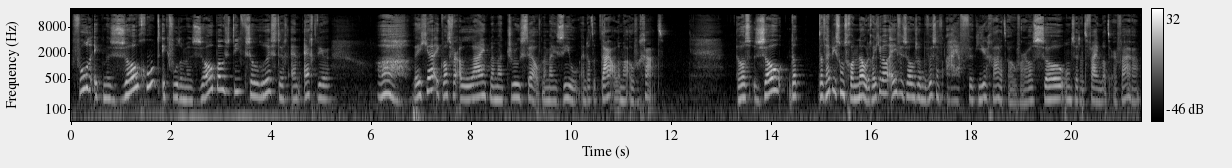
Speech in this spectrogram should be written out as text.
voelde ik me zo goed. Ik voelde me zo positief, zo rustig en echt weer. Oh, weet je, ik was weer aligned met mijn true self, met mijn ziel en dat het daar allemaal over gaat. Het was zo, dat, dat heb je soms gewoon nodig. Weet je wel, even zo'n zo bewustzijn van... ah ja, fuck, hier gaat het over. Het was zo ontzettend fijn om dat te ervaren.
